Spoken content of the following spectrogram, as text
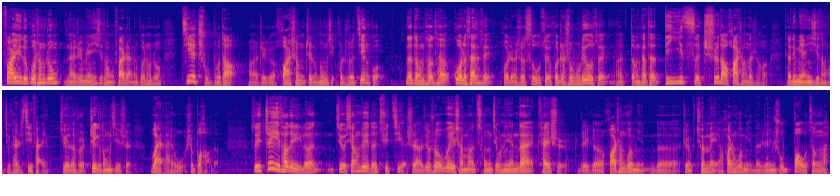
发育的过程中，那这个免疫系统发展的过程中接触不到啊这个花生这种东西，或者说坚果。那等他他过了三岁，或者是四五岁，或者是五六岁，呃，等他他第一次吃到花生的时候，他的免疫系统就开始起反应，觉得说这个东西是外来物，是不好的。所以这一套的理论就相对的去解释啊，就是说为什么从九十年代开始，这个花生过敏的这个全美啊花生过敏的人数暴增啊，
